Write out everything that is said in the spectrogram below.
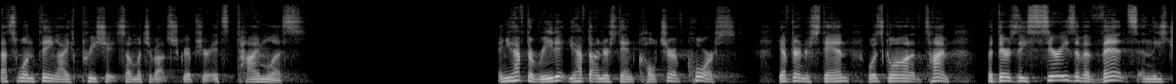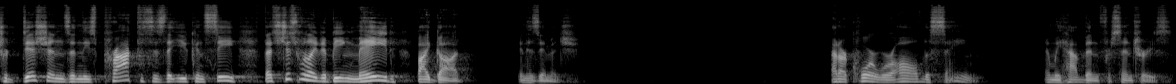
That's one thing I appreciate so much about Scripture. It's timeless. And you have to read it, you have to understand culture, of course. You have to understand what's going on at the time. But there's these series of events and these traditions and these practices that you can see that's just related to being made by God in His image. At our core, we're all the same, and we have been for centuries.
